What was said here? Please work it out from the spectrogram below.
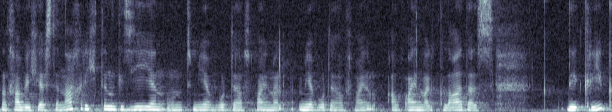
Dann habe ich erste Nachrichten gesehen und mir wurde auf einmal, mir wurde auf, ein, auf einmal klar, dass der Krieg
